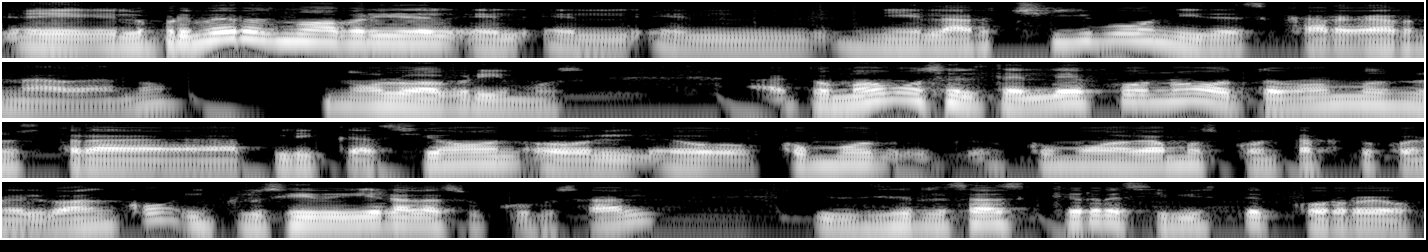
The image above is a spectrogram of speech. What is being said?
Eh, lo primero es no abrir ni el archivo ni descargar nada, ¿no? No lo abrimos. Ah, tomamos el teléfono o tomamos nuestra aplicación o, o cómo, hagamos contacto con el banco, inclusive ir a la sucursal y decirle, ¿sabes qué? Recibiste correo.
